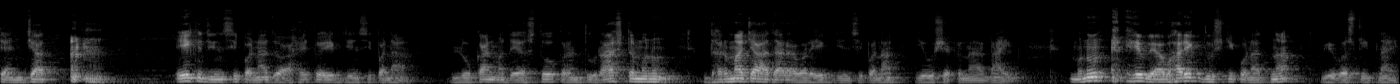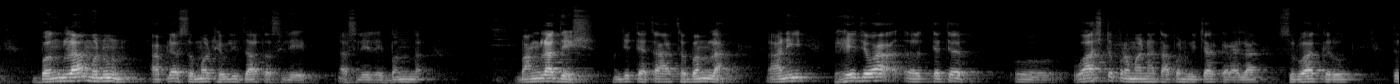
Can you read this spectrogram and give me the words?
त्यांच्यात एक जिन्सीपणा जो आहे तो एक जिन्सीपणा लोकांमध्ये असतो. परंतु राष्ट्र म्हणून धर्माच्या आधारावर एक जिन्सीपणा येऊ शकणार नाही. म्हणून हे व्यावहारिक दृष्टिकोनातनं व्यवस्थित नाही. बंगला म्हणून आपल्यासमोर ठेवली जात असले असलेले बंग बांगलादेश म्हणजे त्याचा अर्थ बंगला. आणि हे जेव्हा त्याच्या वास्ट प्रमाणात आपण विचार करायला सुरुवात करू तर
